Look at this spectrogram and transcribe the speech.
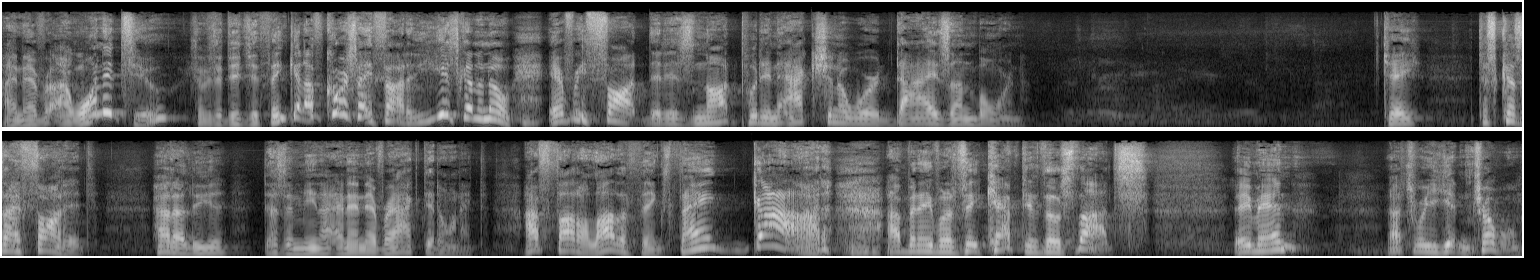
I never, I wanted to. Somebody said, Did you think it? Of course I thought it. You just got to know every thought that is not put in action or word dies unborn. Okay? Just because I thought it, hallelujah, doesn't mean I, and I never acted on it. I've thought a lot of things. Thank God I've been able to take captive those thoughts. Amen? That's where you get in trouble.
